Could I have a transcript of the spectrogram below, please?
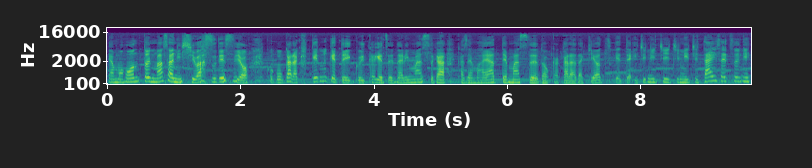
やもう本当にまさに師走ですよ。ここから駆け抜けていく1ヶ月になりますが風も流行ってます。どうか体気をつけて一日一日大切に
